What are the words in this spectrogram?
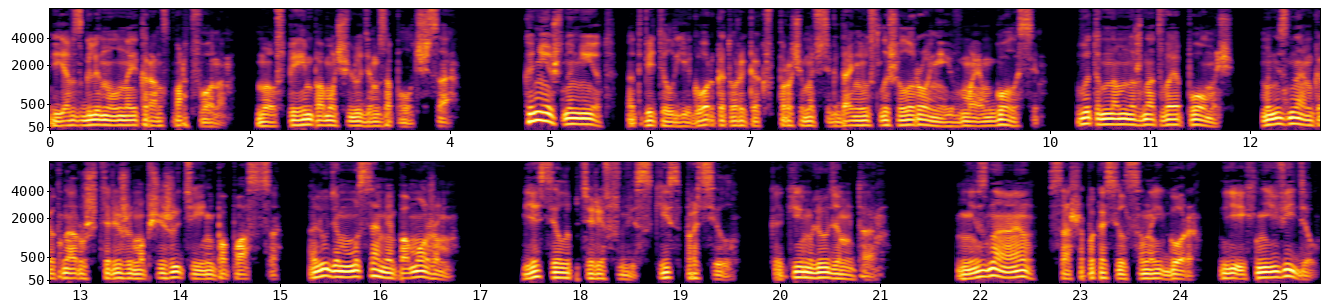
Я взглянул на экран смартфона. «Мы успеем помочь людям за полчаса». «Конечно нет», — ответил Егор, который, как, впрочем, и всегда не услышал иронии в моем голосе. «В этом нам нужна твоя помощь. Мы не знаем, как нарушить режим общежития и не попасться. А людям мы сами поможем». Я сел и, потеряв виски, спросил, «Каким людям-то?» «Не знаю», — Саша покосился на Егора. «Я их не видел.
